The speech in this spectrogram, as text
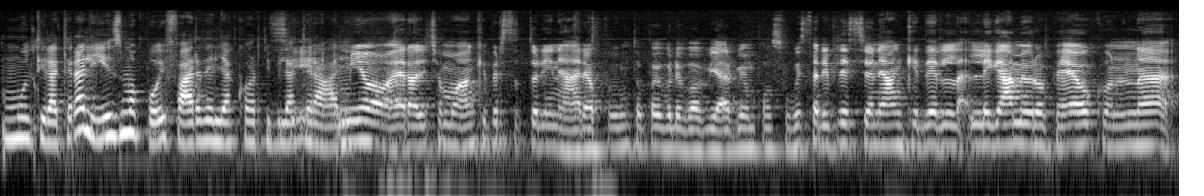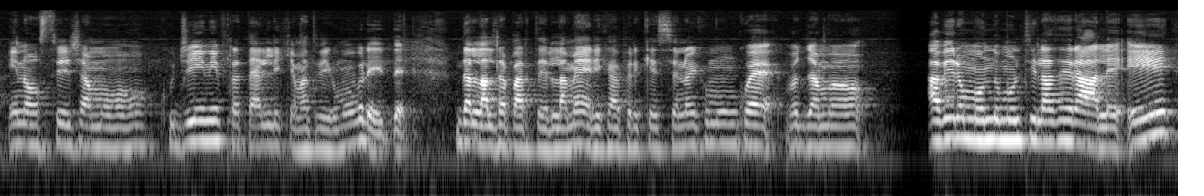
multilateralismo puoi fare degli accordi bilaterali. Il mio era diciamo anche per sottolineare appunto, poi volevo avviarvi un po' su questa riflessione anche del legame europeo con i nostri diciamo cugini, fratelli, chiamatevi come volete, dall'altra parte dell'America, perché se noi comunque vogliamo avere un mondo multilaterale e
